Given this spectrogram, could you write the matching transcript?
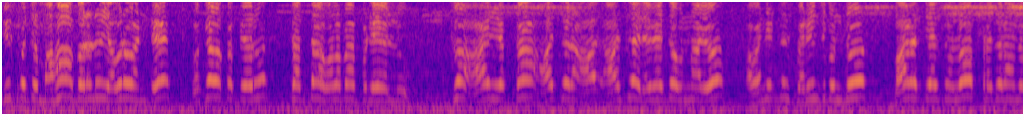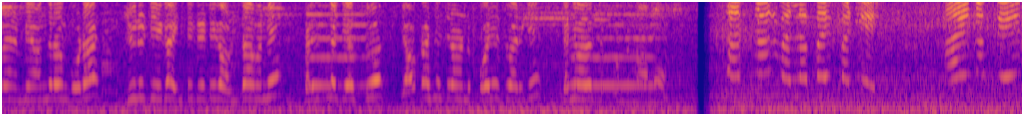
తీసుకొచ్చిన మహాగరుడు ఎవరు అంటే ఒకే ఒక పేరు సర్దార్ వల్లభాయ్ పటేల్. సో ఆయన యొక్క ఆచార ఆశయాలు ఏవైతే ఉన్నాయో అవన్నింటినీ స్మరించుకుంటూ భారతదేశంలో ప్రజలందరూ మేమందరం కూడా యూనిటీగా ఇంటిగ్రిటీగా ఉంటామని ప్రతిజ్ఞ చేస్తూ ఈ అవకాశం ఇచ్చినటువంటి పోలీసు వారికి ధన్యవాదాలు చెప్పుకుంటున్నాము. సర్దార్ వల్లభాయ్ పటేల్ ఆయన పేరు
